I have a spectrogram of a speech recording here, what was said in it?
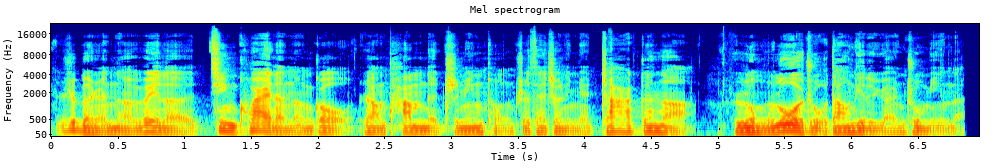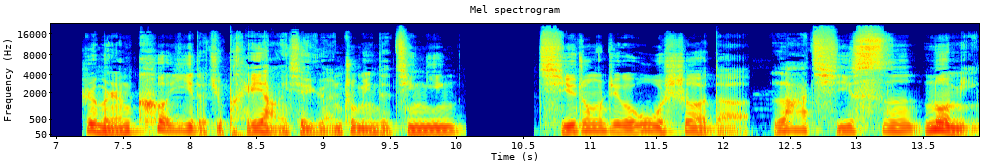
日本人呢为了尽快的能够让他们的殖民统治在这里面扎根啊，笼络住当地的原住民呢，日本人刻意的去培养一些原住民的精英。其中这个雾社的拉奇斯诺敏，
